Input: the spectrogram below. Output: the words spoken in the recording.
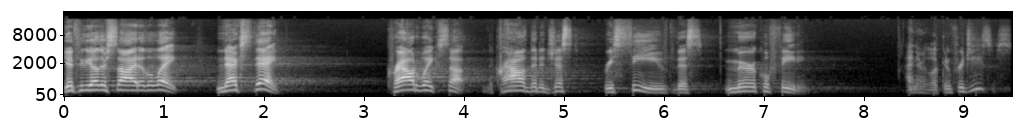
Get to the other side of the lake. Next day, crowd wakes up. The crowd that had just received this miracle feeding. And they're looking for Jesus.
